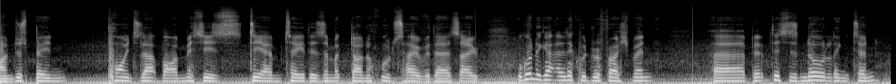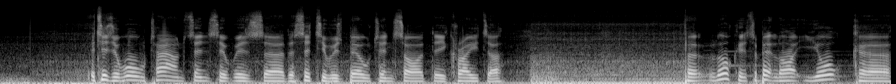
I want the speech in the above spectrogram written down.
I'm just being pointed out by Mrs DMT there's a McDonald's over there so we're going to get a liquid refreshment. Uh, but this is Nordlington. It is a walled town since it was uh, the city was built inside the crater but look it's a bit like York uh,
